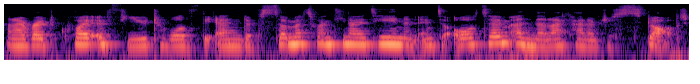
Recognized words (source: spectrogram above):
And I read quite a few towards the end of summer 2019 and into autumn, and then I kind of just stopped.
